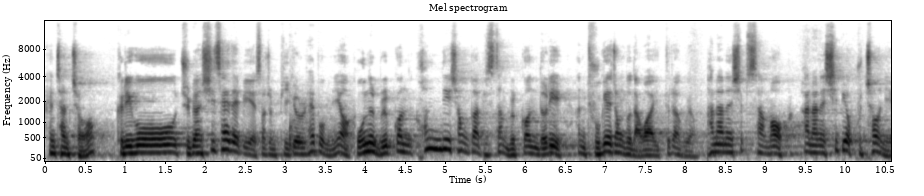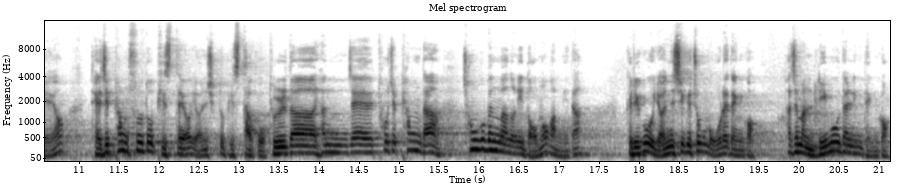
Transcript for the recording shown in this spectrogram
괜찮죠? 그리고 주변 시세 대비해서 좀 비교를 해보면요. 오늘 물건 컨디션과 비슷한 물건들이 한 두 개 정도 나와 있더라고요. 하나는 13억, 하나는 12억 9천이에요. 대지 평수도 비슷해요. 연식도 비슷하고. 둘 다 현재 토지 평당 1,900만 원이 넘어갑니다. 그리고 연식이 조금 오래된 거. 하지만 리모델링 된 거.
